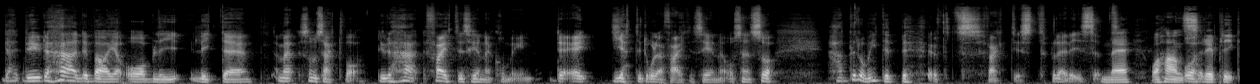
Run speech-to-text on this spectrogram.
Det, är ju det här det börjar att bli lite, men som sagt var, det är ju det här fighter-scenen kommer in. Det är jättedåliga fighter-scener och sen så hade de inte behövts faktiskt på det viset. Nej, och hans Och- replik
